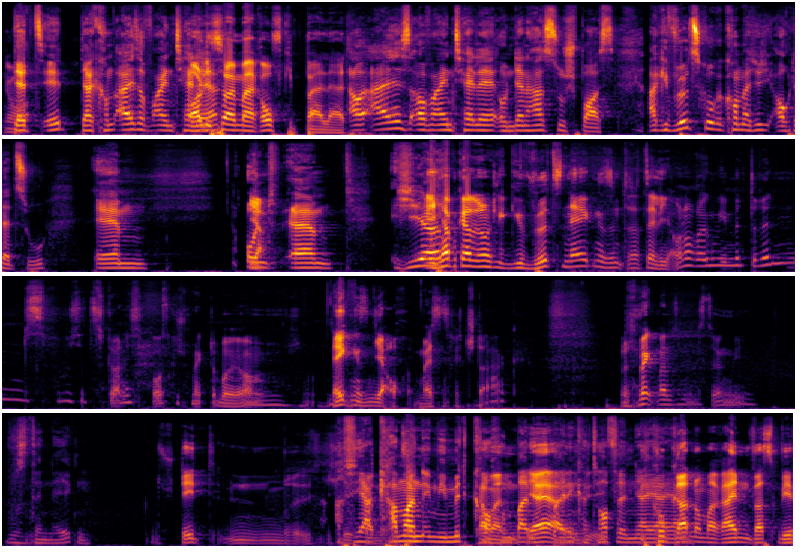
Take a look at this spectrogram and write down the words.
Ja. that's it. Da kommt alles auf einen Teller. Alles soll mal raufgeballert. Au- Alles auf einen Teller und dann hast du Spaß. Ah, Gewürzgurke kommt natürlich auch dazu. Ähm, und ähm, hier. Ich habe gerade noch die Gewürznelken sind tatsächlich auch noch irgendwie mit drin. Das habe ich jetzt gar nicht so rausgeschmeckt, aber ja. Nelken sind ja auch meistens recht stark. Das schmeckt man zumindest irgendwie. wo sind denn Nelken? Steht. Ach ja, kann man irgendwie mitkochen man, bei, ja, ja, bei den Kartoffeln. Ja, ich ja, gucke gerade noch mal rein, was wir,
